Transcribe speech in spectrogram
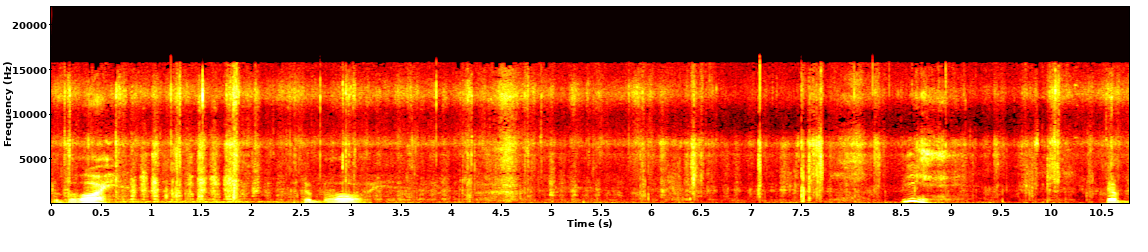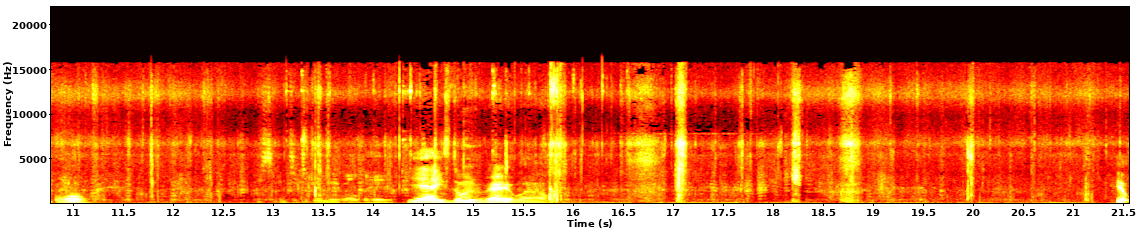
Good boy. Good boy. Yeah. Good boy. He seems extremely well behaved. Yeah, he's doing very well. Yep.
